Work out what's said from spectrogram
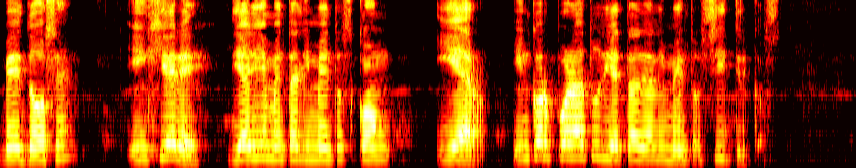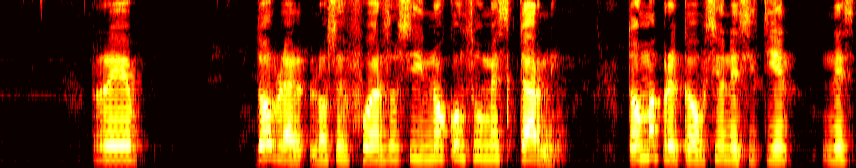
B12, ingiere diariamente alimentos con hierro. Incorpora a tu dieta de alimentos cítricos. Redobla los esfuerzos si no consumes carne. Toma precauciones si tienes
